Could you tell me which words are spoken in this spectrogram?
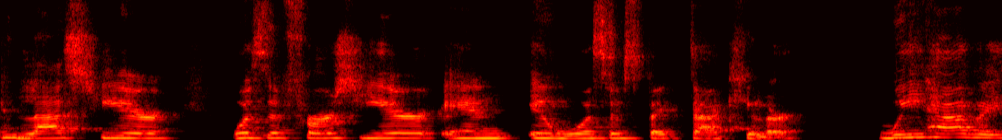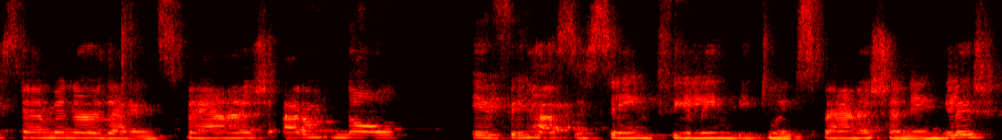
And last year was the first year, and it was a spectacular we have a seminar that in Spanish, I don't know if it has the same feeling between Spanish and English,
